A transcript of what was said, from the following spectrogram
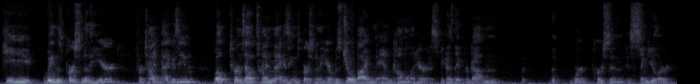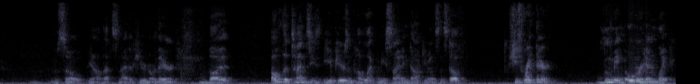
He wins Person of the Year for Time Magazine. Well, turns out Time Magazine's Person of the Year was Joe Biden and Kamala Harris because they've forgotten the, the word person is singular. So, you know, that's neither here nor there. But all the times he's, he appears in public when he's signing documents and stuff, she's right there, looming over him Mhm. like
